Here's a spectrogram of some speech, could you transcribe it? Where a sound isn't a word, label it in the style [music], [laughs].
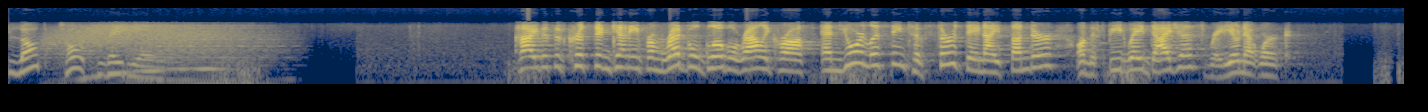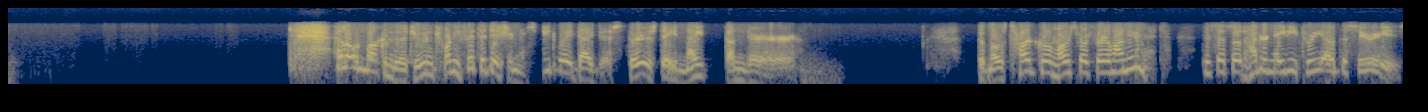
Blog Talk Radio. Hi, this is Kristen Kenny from Red Bull Global Rallycross, and you're listening to Thursday Night Thunder on the Speedway Digest Radio Network. Hello and welcome to the June 25th edition of Speedway Digest Thursday Night Thunder. The most hardcore motorsports program on the internet. This is episode 183 of the series.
